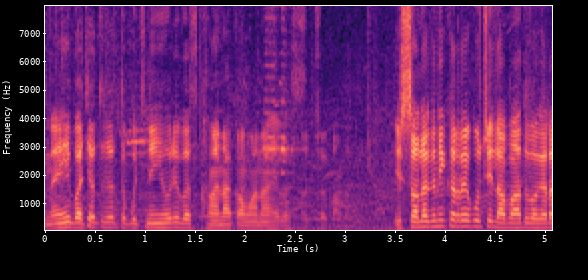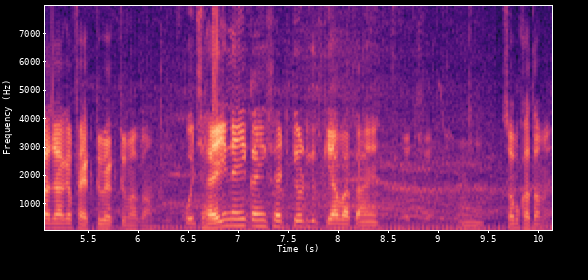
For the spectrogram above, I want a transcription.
नहीं बचत उचत तो कुछ नहीं हो रही बस खाना कमाना है बस। अच्छा इस साल नहीं कर रहे कुछ इलाहाबाद वगैरह जाके फैक्ट्री वैक्ट्री में काम? कुछ है ही नहीं कहीं फैट के क्या बताएँ। अच्छा। हम्म, सब खत्म है?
